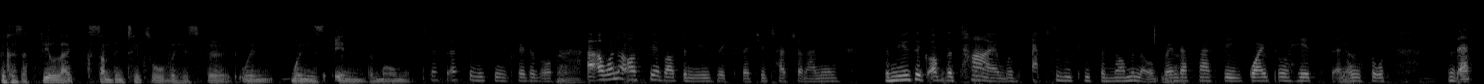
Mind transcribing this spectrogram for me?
because I feel like something takes over his spirit when, when he's in the moment. That's absolutely incredible. I, I want to ask you about the music that you touch on. I mean, the music of the time was absolutely phenomenal. Brenda Fassie, Kwaito hits, and Yeah. all sorts. That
